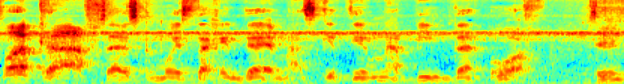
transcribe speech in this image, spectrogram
fuck off, ¿sabes? Como esta gente además que tiene una pinta, uff. Sí.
